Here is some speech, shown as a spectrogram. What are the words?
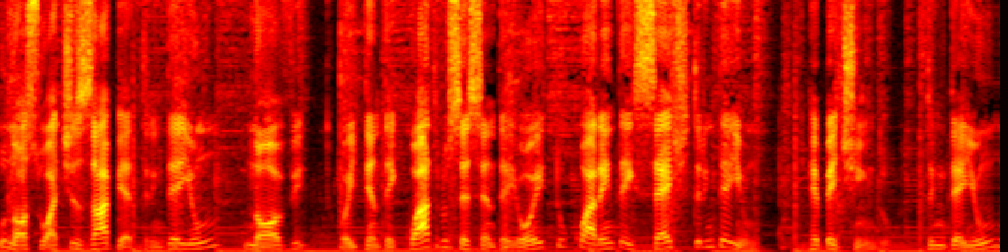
O nosso WhatsApp é 31 9 84 68 47 31. Repetindo, 31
